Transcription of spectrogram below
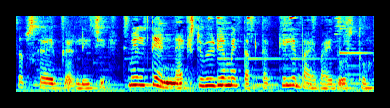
सब्सक्राइब कर लीजिए। मिलते हैं नेक्स्ट वीडियो में तब तक के लिए बाय बाय दोस्तों।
